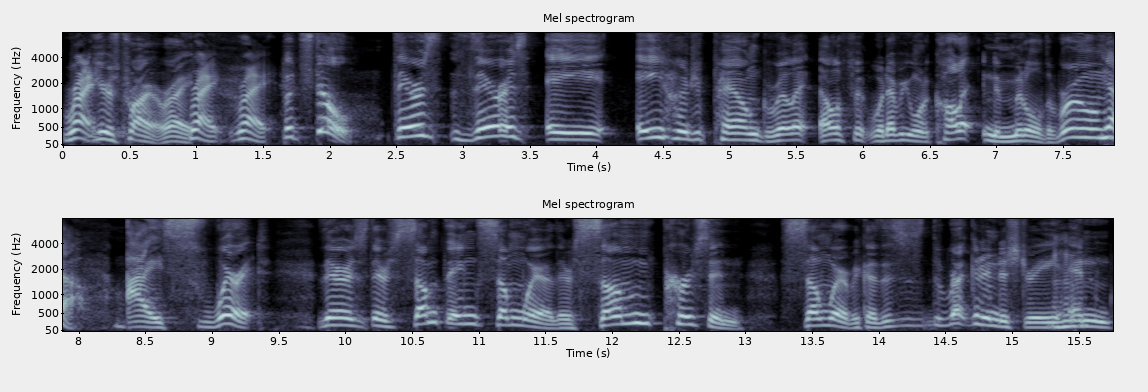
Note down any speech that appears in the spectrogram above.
Right. years prior. Right, Right, right. But still, there's there is a 800 pound gorilla, elephant, whatever you want to call it, in the middle of the room. Yeah. I swear it. There's there's something somewhere. There's some person somewhere because this is the record industry Mm-hmm. and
